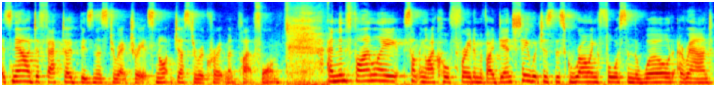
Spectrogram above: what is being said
It's now a de facto business directory, it's not just a recruitment platform. And then finally, something I call freedom of identity, which is this growing force in the world around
